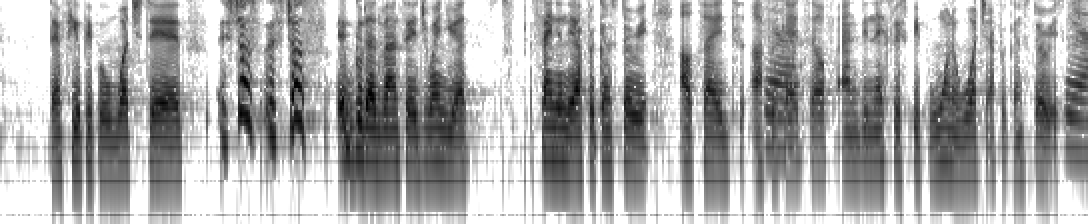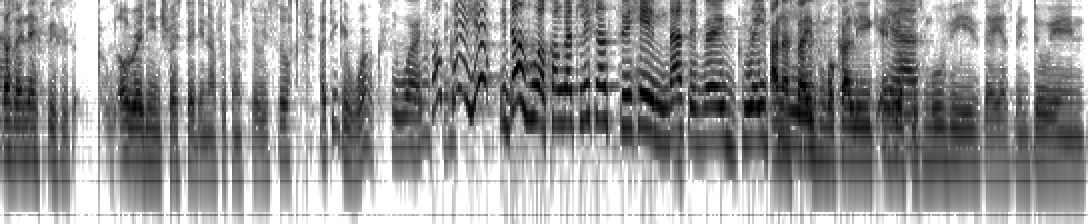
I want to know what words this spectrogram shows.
Then few people watched it. It's just it's just a good advantage when you are sending the African story outside Africa yeah. itself, and the Netflix people want to watch African stories. Yeah. That's why Netflix is already interested in African stories. So I think it works. It works. It works okay, yeah. yeah. it does work. Congratulations to him. That's a very great. And aside Mokalik, any of his movies that he has been doing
